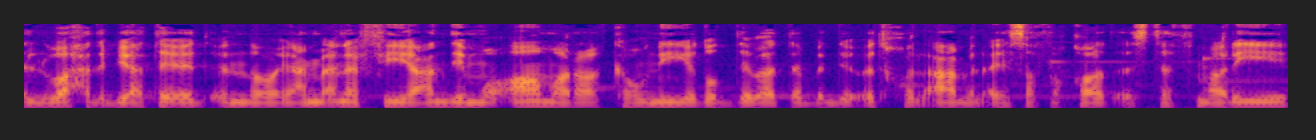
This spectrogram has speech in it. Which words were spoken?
الواحد بيعتقد إنه يعني أنا في عندي مؤامرة كونية ضدي وقت بدي أدخل أعمل أي صفقات استثمارية.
